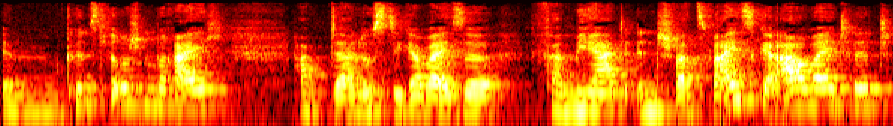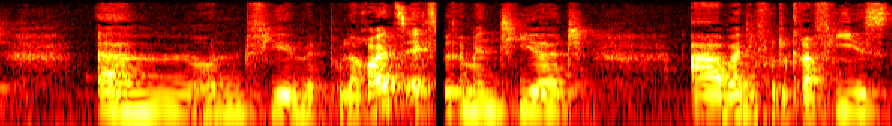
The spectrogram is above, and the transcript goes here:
im künstlerischen Bereich, habe da lustigerweise vermehrt in Schwarz-Weiß gearbeitet ähm, und viel mit Polaroids experimentiert. Aber die Fotografie ist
